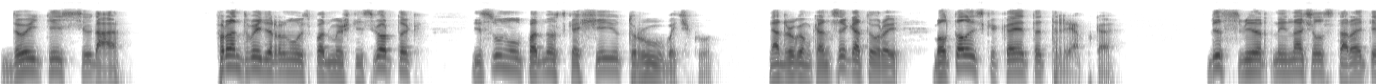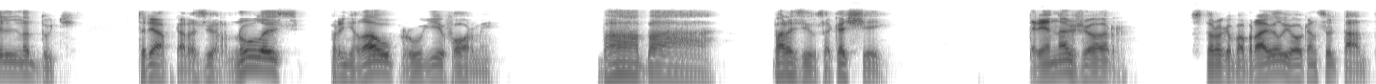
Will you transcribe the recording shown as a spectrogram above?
Дуйте сюда. Франт выдернул из подмышки сверток и сунул под нос Кощею трубочку, на другом конце которой болталась какая-то тряпка. Бессмертный начал старательно дуть. Тряпка развернулась, приняла упругие формы. «Баба!» — поразился Кощей. «Тренажер», — строго поправил его консультант.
